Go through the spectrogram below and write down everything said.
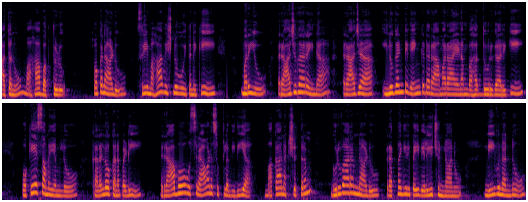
అతను మహాభక్తుడు. ఒకనాడు శ్రీ మహావిష్ణువు ఇతనికి మరియు రాజుగారైన రాజా ఇనుగంటి వెంకట రామరాయణం బహద్దూర్ గారికి ఒకే సమయంలో కలలో కనపడి రాబోవు శ్రావణ శుక్ల విధియ మకా నక్షత్రం గురువారం నాడు రత్నగిరిపై వెలియుచున్నాను. నీవు నన్ను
